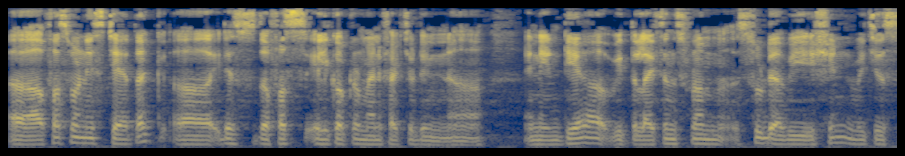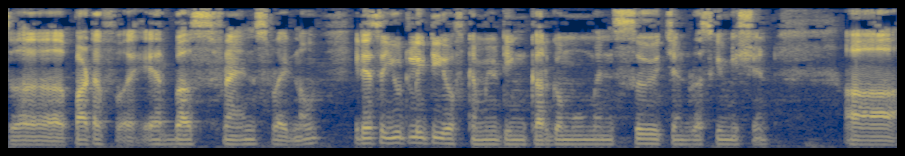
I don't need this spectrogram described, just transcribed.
Uh, first one is Chetak. Uh, it is the first helicopter manufactured in uh, in India with the license from Sud Aviation, which is uh, part of Airbus France right now. It has a utility of commuting, cargo movement, search and rescue mission. Uh,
